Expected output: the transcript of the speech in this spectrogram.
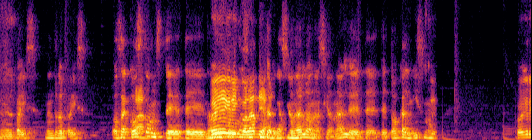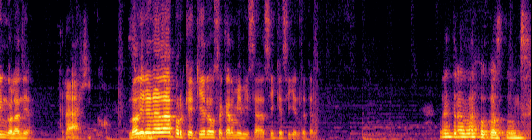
en el país, dentro del país. O sea, Customs ah. te, te, no Fue Gringolandia. internacional o nacional, te, te, toca el mismo. Fue Gringolandia. Trágico. No diré nada porque quiero sacar mi visa, así que siguiente tema. Buen trabajo, Customs.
